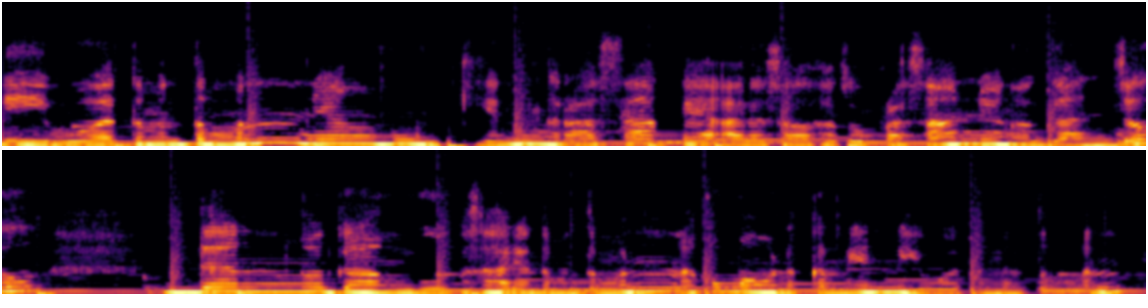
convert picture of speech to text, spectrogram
Nih, buat temen-temen yang mungkin ngerasa kayak ada salah satu perasaan yang ngeganjel dan ngeganggu keseharian temen-temen, aku mau nekenin nih buat temen-temen,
